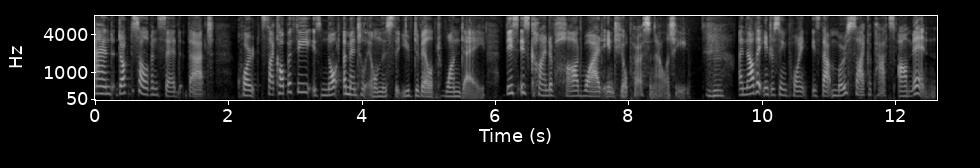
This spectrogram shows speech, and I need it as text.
And Dr. Sullivan said that, quote, psychopathy is not a mental illness that you've developed one day. This is kind of hardwired into your personality. Another interesting point is that most psychopaths are men.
